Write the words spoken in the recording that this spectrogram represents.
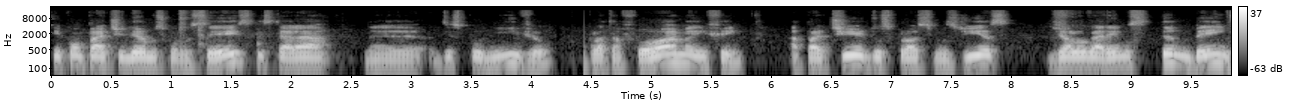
que compartilhamos com vocês, que estará né, disponível na plataforma. Enfim, a partir dos próximos dias, dialogaremos também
